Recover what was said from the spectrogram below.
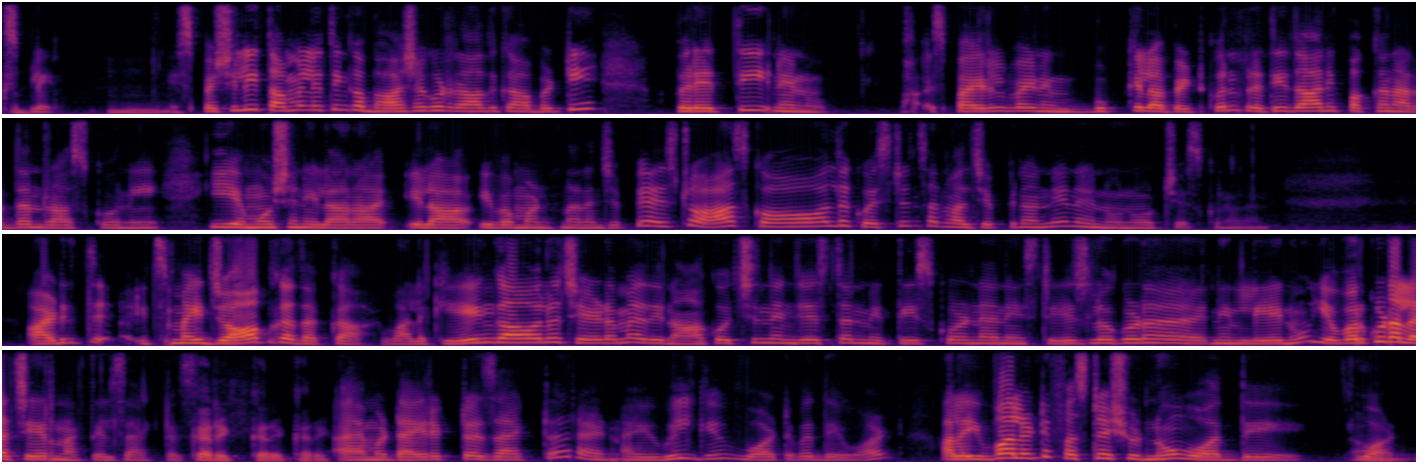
explain especially Tamil అయితే ఇంకా భాష కూడా రాదు కాబట్టి ప్రతి నేను స్పైరల్ బై నేను బుక్ ఇలా పెట్టుకొని ప్రతి దానికి పక్కన అర్థం రాసుకొని ఈ ఎమోషన్ ఇలా రా ఇలా ఇవ్వమంటున్నారని చెప్పి I to ask all the questions అని వాళ్ళు చెప్పినన్ని నేను నోట్ చేసుకునేదాన్ని. అడిగితే ఇట్స్ మై జాబ్ కదక్క వాళ్ళకి ఏం కావాలో చేయడమే అది నాకు వచ్చింది నేను చేస్తాను మీరు తీసుకోండి అనే స్టేజ్లో కూడా నేను లేను. ఎవరు కూడా అలా చేయరు నాకు తెలిసి actors correct correct correct I'm a director's actor and I will give whatever they want అలా ఇవ్వాలంటే first I should know what they want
